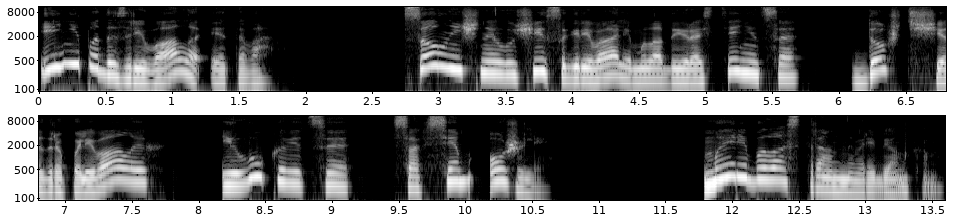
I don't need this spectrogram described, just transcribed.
и не подозревала этого. Солнечные лучи согревали молодые растеница, дождь щедро поливал их, и луковицы совсем ожили. Мэри была странным ребенком.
